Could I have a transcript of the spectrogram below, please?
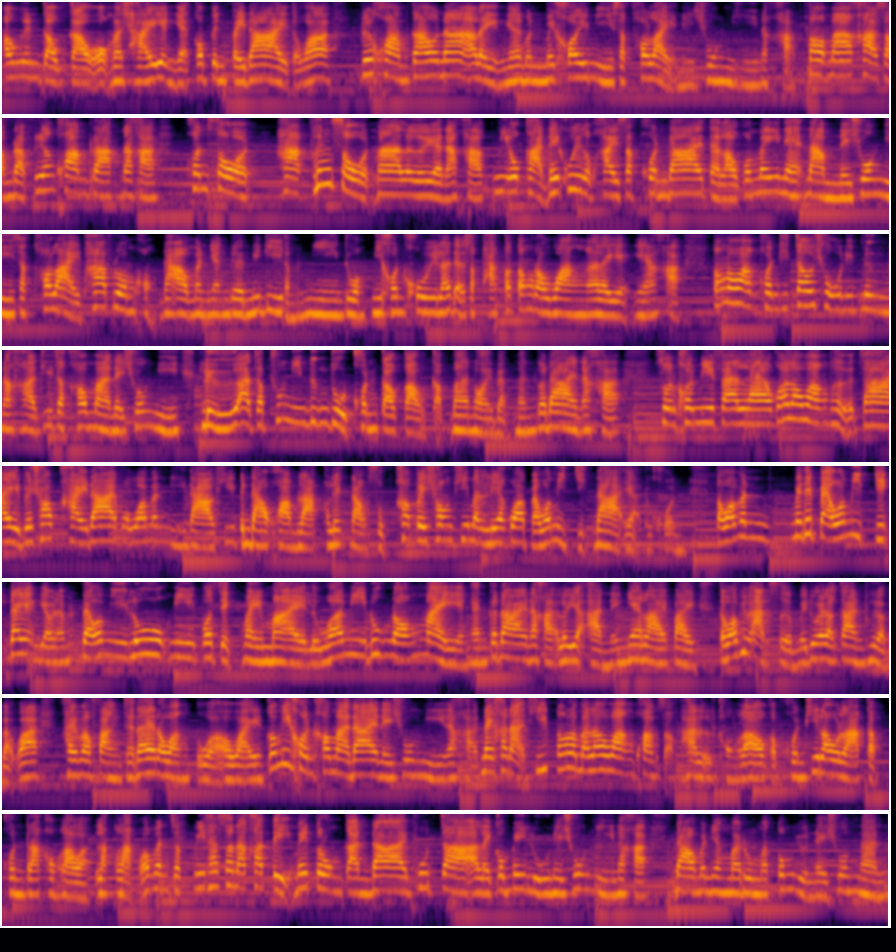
เอาเงินเก่าๆออกมาใช้อย่างเงี้ยก็เป็นไปได้ แต่ว่าด้วยความก้าวหน้าอะไรอย่างเงี้ยมันไม่ค่อยมีสักเท่าไหร่ในช่วงนี้นะคะ ต่อมาค่ะสำหรับเรื่องความรักนะคะ คนโสด หากเพิ่งโสดมาเลยอะนะคะ มีโอกาสได้คุยกับใครสักคนได้ แต่เราก็ไม่แนะนำในช่วงนี้สักเท่าไหร่ ภาพรวมของดาวมันยังเดินไม่ดี แต่มันมีดวงมีคนคุยแล้วเดี๋ยวสักพักก็ต้องระวังอะไรอย่างเงี้ยค่ะ ต้องระวังคนที่เจ้าชู้นิดนึงนะคะ ที่จะเข้ามาในช่วงนี้ หรืออาจจะช่วงนี้ดึงดูดคนเก่าๆกลับมาหน่อยแบบนั้นก็ได้นะคะ ส่วนคนมีแฟนแล้วก็ระวังเผลอใจไปชอบใครได้ เพราะว่ามันมีดาวที่เป็นดาวความรักเขาเรียกดาวศุกร์เข้าไปช่องที่มันเรียกว่าแปลว่ามีกิ๊กได้อะทุกคน แต่ว่ามัน ไม่ได้แปลว่ามีกิ๊กได้อย่างเดียวนะ มันแปลว่ามีลูก มีโปรเจกต์ใหม่ๆ หรือว่ามีลูกน้องใหม่อย่างนั้นก็ได้นะคะ เราอย่าอ่านในแง่ร้ายไป แต่ว่าพิมพ์อ่านเสริมไปด้วยละกัน เผื่อแบบว่าใครมาฟังจะได้ระวังตัวเอาไว้ ก็มีคนเข้ามาได้ในช่วงนี้นะคะ ในขณะที่ต้องเรามาระวังความสัมพันธ์ของเรากับคนที่เรารักกับคนรักของเราอะหลัก ๆ ว่ามันจะมีทัศนคติไม่ตรงกันได้ พูดจาอะไรก็ไม่รู้ในช่วงนี้นะคะ ดาวมันยังมารุมมาตุ้มอยู่ในช่วงนั้น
